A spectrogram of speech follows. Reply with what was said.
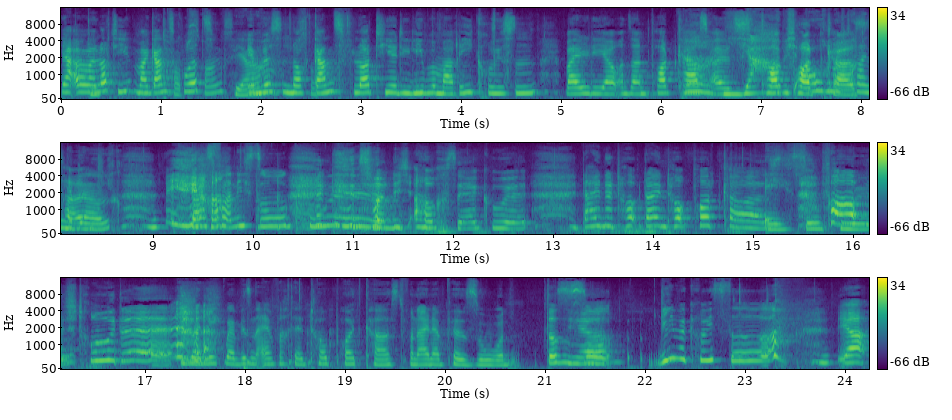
Ja, aber die Lotti, mal ganz kurz. Ja. Wir müssen noch ganz flott hier die liebe Marie grüßen, weil die ja unseren Podcast als ja, Top-Podcast hat. Gedacht. Ja. Das fand ich so cool. Das fand ich auch sehr cool. Deine Top, dein Top-Podcast. Ey, so cool. Farbenstrudel. Überleg mal, wir sind einfach der Top-Podcast von einer Person. Das ist ja. so. Liebe Grüße. Ja,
